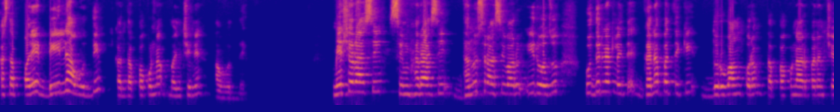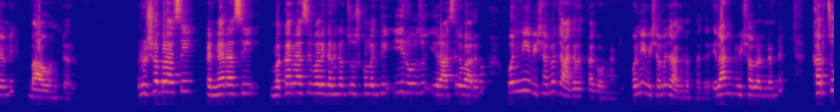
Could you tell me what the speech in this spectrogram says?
కాస్త పని డీలే అవుద్ది కానీ తప్పకుండా మంచినే అవుద్ది. మేషరాశి సింహరాశి ధనుసు రాశి వారు ఈ రోజు కుదిరినట్లయితే గణపతికి దుర్వాంకురం తప్పకుండా అర్పణం చేయండి. బాగుంటారు. వృషభ రాశి కన్యా రాశి మకర రాశి వారు కనుక చూసుకున్నట్లయితే ఈ రోజు ఈ రాశుల వారు కొన్ని విషయాల్లో జాగ్రత్తగా ఉండండి. కొన్ని విషయాల్లో జాగ్రత్తగా. ఎలాంటి విషయాలు ఏంటంటే ఖర్చు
